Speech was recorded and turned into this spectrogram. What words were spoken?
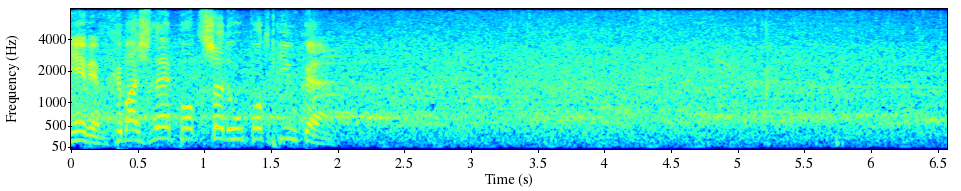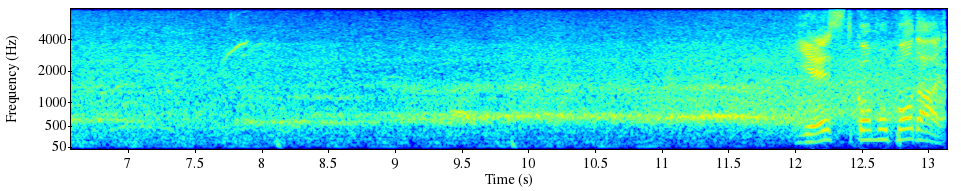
Nie wiem, chyba źle podszedł pod piłkę. Jest komu podać.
